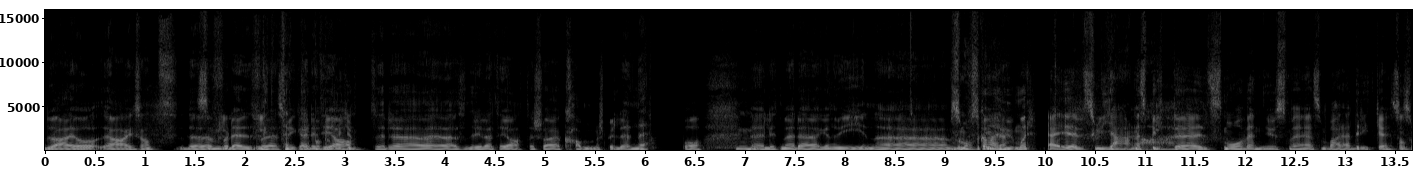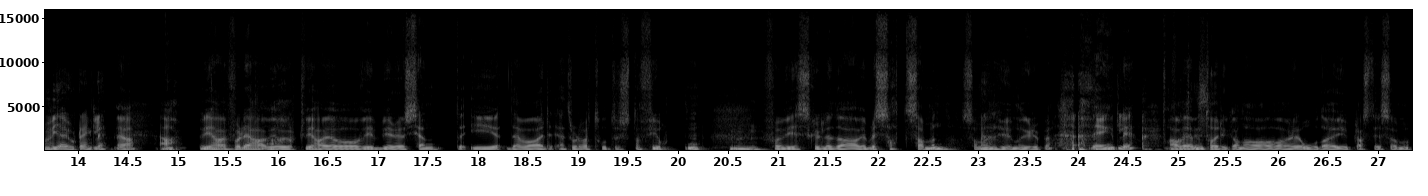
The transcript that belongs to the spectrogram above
du er jo Ja, ikke sant. Det, for dere, for dere som ikke er i teater, eh, så driver jeg teater, så er jo kammerspillet nedpå Mm. eh, litt mer eh, genuine eh, Som også kan være humor. Jeg, skulle gjerne Ja. spilt små venues med, som bare er dritgøy, sånn som vi har gjort, egentlig. Ja, Ja. Vi har, for det har vi jo gjort. Vi, har jo, vi jo kjent i Det var, jeg tror det var 2014. Mm. For vi skulle da, vi ble satt sammen som en humorgruppe, egentlig. Av Even Torgan og Oda Juplastis som,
